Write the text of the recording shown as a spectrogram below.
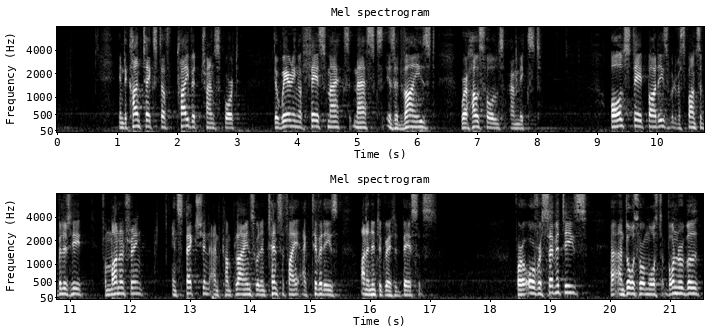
In the context of private transport, the wearing of face masks is advised where households are mixed. All state bodies with responsibility for monitoring, inspection and compliance will intensify activities on an integrated basis. For over 70s uh, and those who are most vulnerable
